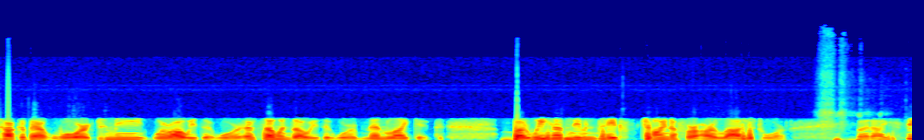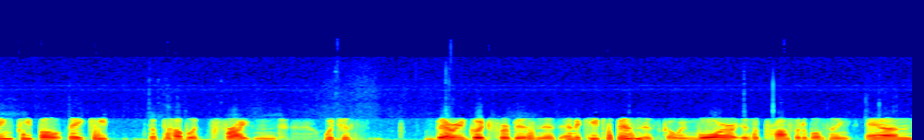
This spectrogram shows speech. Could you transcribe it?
Talk about war. To me, we're always at war. Uh, Someone's always at war. Men like it. But we haven't even paid China for our last war. but I think people, they keep the public frightened, which is very good for business, and it keeps business going. War is a profitable thing, and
